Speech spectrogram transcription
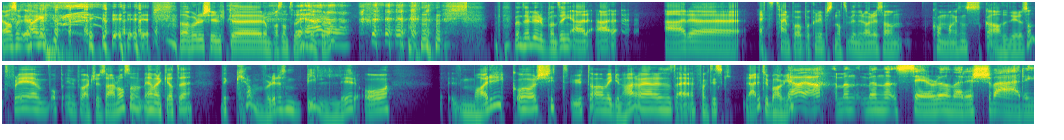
Ja, altså, ja. da får du skylt uh, rumpa samtidig. Ja, ja, ja. Men jeg lurer på en ting. Er, er, er eh, et tegn på apokalypsen at det begynner å liksom komme mange sånn skadedyr og sånt? Fordi opp, inne på vertshuset her nå, så jeg merker at det, det kravler liksom biller og mark og skitt ut av veggene her, og jeg synes det er faktisk det er litt ubehagelig. ja, ja. Men, men ser du den derre svære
